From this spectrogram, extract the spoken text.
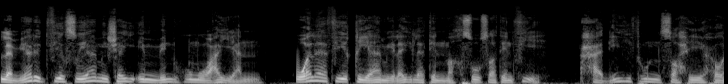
لم يرد في صيام شيء منه معين ولا في قيام ليلة مخصوصة فيه. حديث صحيح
